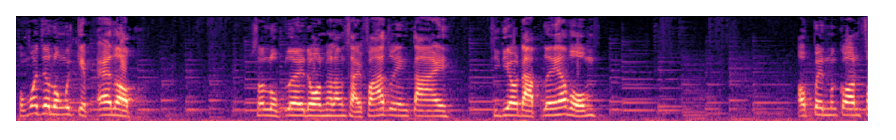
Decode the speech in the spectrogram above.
ผมว่าจะลงไปเก็บแอร์ดรอปสรุปเลยโดนพลังสายฟ้าตัวเองตาย ทีเดียวดับเลยครับผม เอาเป็นมังกรไฟ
